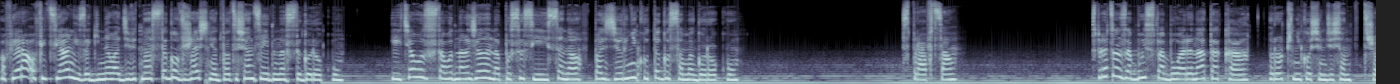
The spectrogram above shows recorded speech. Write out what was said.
Ofiara oficjalnie zaginęła 19 września 2011 roku. Jej ciało zostało odnalezione na posesji jej syna w październiku tego samego roku. Sprawca Sprawcą zabójstwa była Renata K., rocznik 83.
